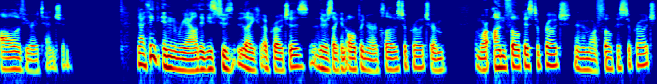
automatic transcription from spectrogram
all of your attention. Now, I think in reality, these two like approaches, there's like an open or a closed approach, or a more unfocused approach and a more focused approach.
